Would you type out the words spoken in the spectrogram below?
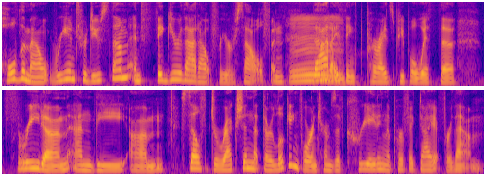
pull them out, reintroduce them, and figure that out for yourself. And mm. that, I mm. think, provides people with the freedom and the um, self direction that they're looking for in terms of creating the perfect diet for them.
